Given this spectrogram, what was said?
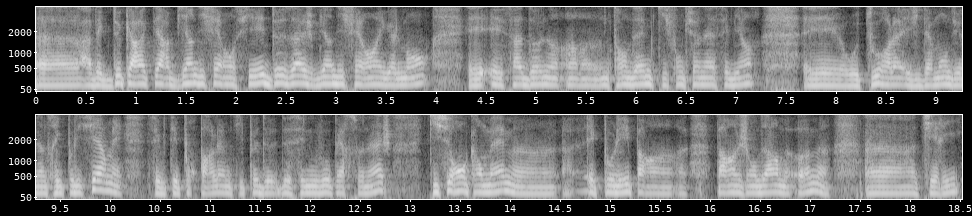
euh, avec deux caractères bien différenciés, deux âges bien différents également, et, ça donne un, un, tandem qui fonctionne assez bien. Et autour là évidemment d'une intrigue policière, mais c'était pour parler un petit peu de, ces nouveaux personnages qui seront quand même euh, épaulés par un, par un gendarme homme, euh, Thierry,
